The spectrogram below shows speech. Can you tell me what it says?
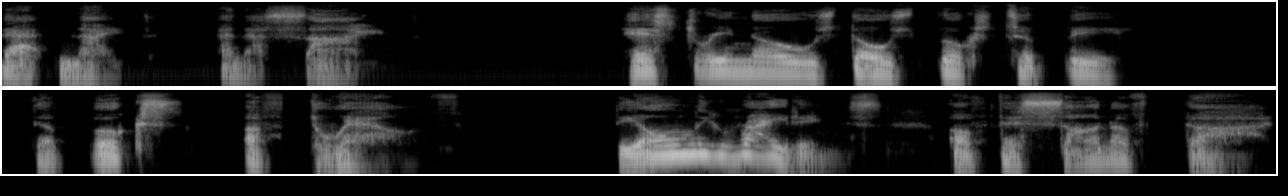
that night and assigned. History knows those books to be the books of 12, the only writings of the Son of God,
